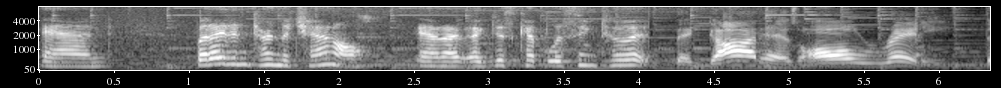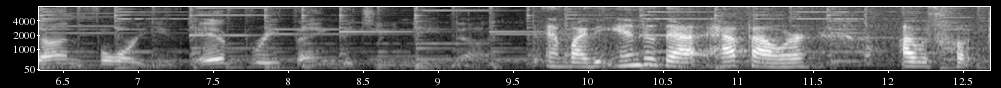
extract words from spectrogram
And, but I didn't turn the channel and I, I, just kept listening to it. That God has already done for you everything that you need done. And by the end of that half hour, I was hooked.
